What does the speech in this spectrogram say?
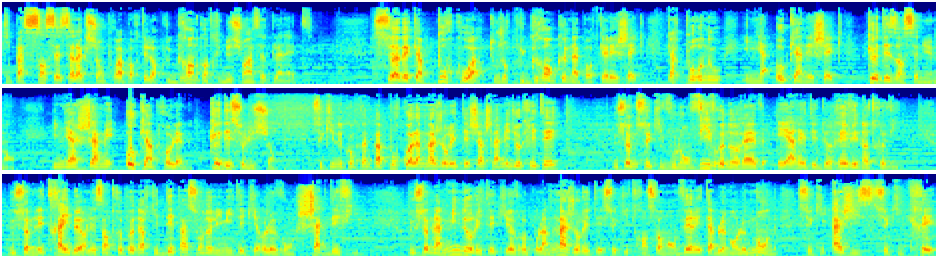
qui passent sans cesse à l'action pour apporter leur plus grande contribution à cette planète. Ceux avec un pourquoi toujours plus grand que n'importe quel échec, car pour nous, il n'y a aucun échec, que des enseignements. Il n'y a jamais aucun problème, que des solutions. Ceux qui ne comprennent pas pourquoi la majorité cherche la médiocrité Nous sommes ceux qui voulons vivre nos rêves et arrêter de rêver notre vie. Nous sommes les tribers, les entrepreneurs qui dépassons nos limites et qui relevons chaque défi. Nous sommes la minorité qui œuvre pour la majorité, ceux qui transforment véritablement le monde, ceux qui agissent, ceux qui créent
